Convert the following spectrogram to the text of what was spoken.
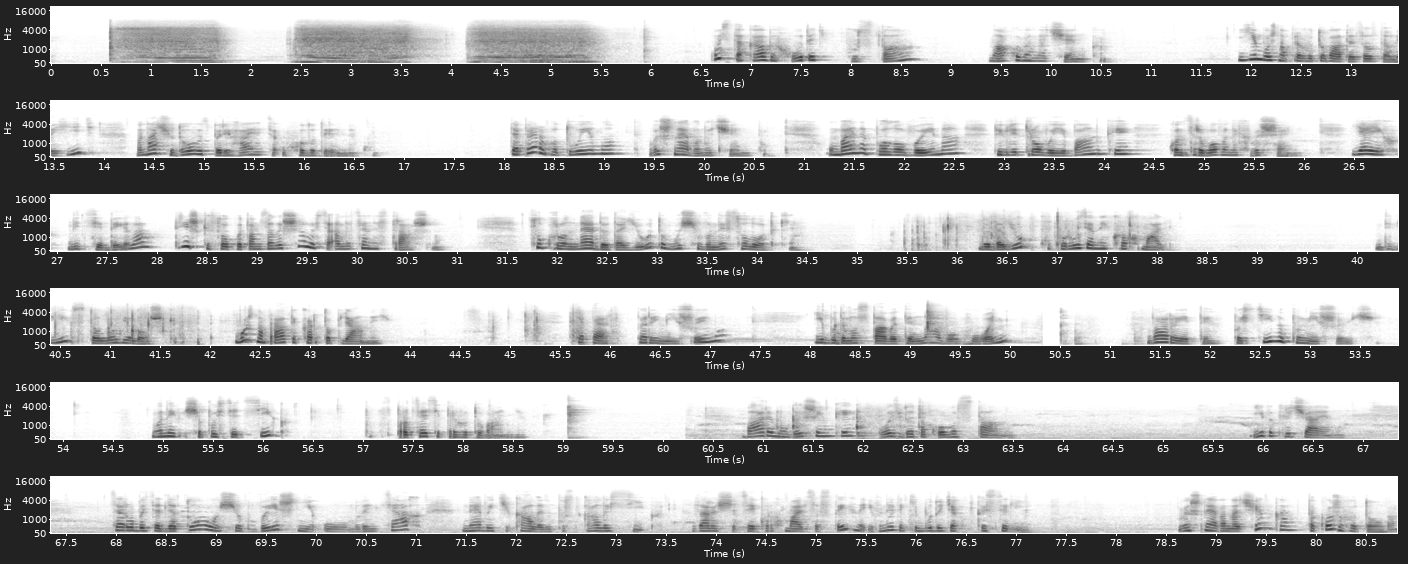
Ось така виходить густа макова начинка. Її можна приготувати заздалегідь, вона чудово зберігається у холодильнику. Тепер готуємо вишневу начинку. У мене половина півлітрової банки консервованих вишень. Я їх відсідила, трішки соку там залишилося, але це не страшно. Цукру не додаю, тому що вони солодкі. Додаю кукурузяний крохмаль. 2 столові ложки. Можна брати картопляний. Тепер перемішуємо і будемо ставити на вогонь, варити, постійно помішуючи. Вони ще пустять сік в процесі приготування. Варимо вишеньки ось до такого стану. І виключаємо. Це робиться для того, щоб вишні у млинцях не витікали, не пускали сік. Зараз ще цей крохмаль застигне і вони такі будуть, як в киселі. Вишнева начинка також готова.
